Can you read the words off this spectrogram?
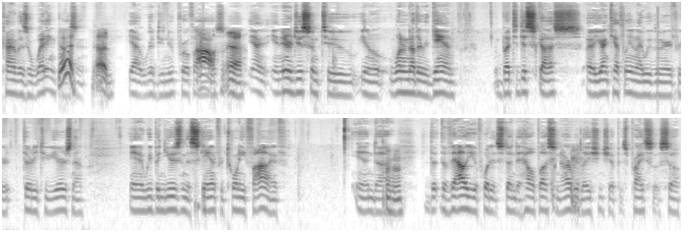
kind of as a wedding good, present. Good. Yeah, we're going to do new profiles. Oh, yeah. Yeah, and introduce them to you know one another again, but to discuss. Uh, your aunt Kathleen and I, we've been married for 32 years now, and we've been using the scan for 25, and. Uh, Mm-hmm. the, the value of what it's done to help us in our relationship is priceless. So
